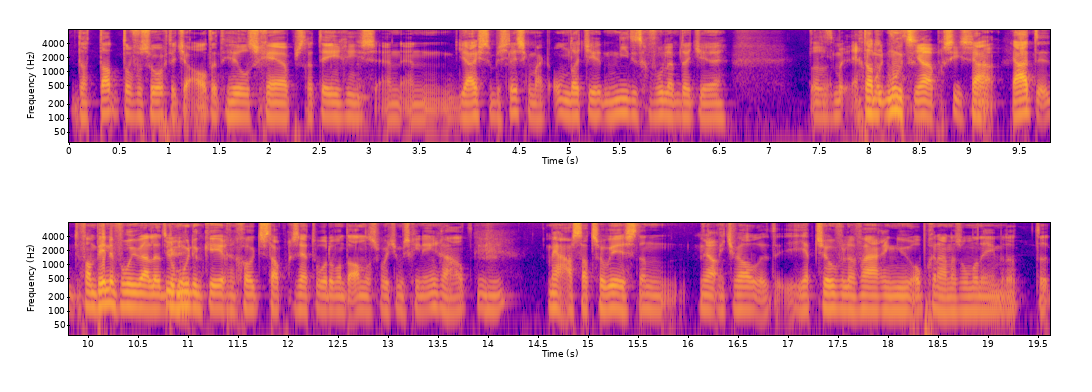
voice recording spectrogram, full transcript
dat dat ervoor zorgt dat je altijd heel scherp, strategisch en, en juiste beslissingen maakt. Omdat je niet het gevoel hebt dat je... Dat het, echt Dat het moet. Ja, precies. Ja, Ja. ja. het- van binnen voel je wel, er Tuurlijk. moet een keer een grote stap gezet worden, want anders word je misschien ingehaald. Mhm. Maar ja, als dat zo is, dan ja. weet je wel, het- je hebt zoveel ervaring nu opgedaan als ondernemer, dat, dat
